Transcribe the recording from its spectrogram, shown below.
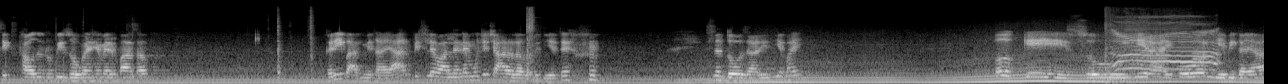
सिक्स थाउज़ेंड रुपीज़ हो गए हैं मेरे पास अब। गरीब आदमी था यार, पिछले वाले ने मुझे चार हज़ार रुपये दिए थे। इसने दो हज़ार ही दिए भाई। ओके सो ये रहा एक और ये भी गया।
